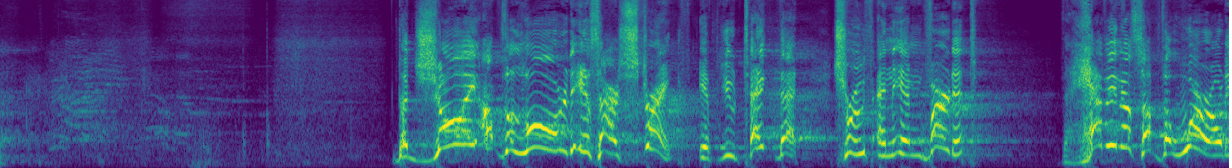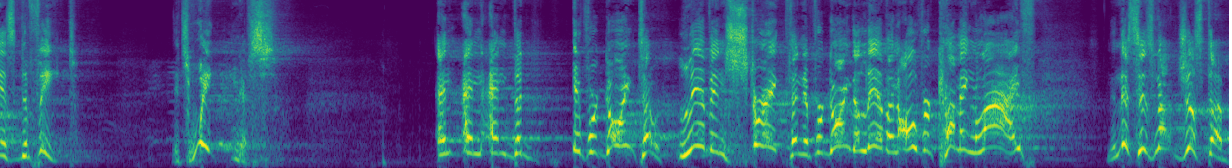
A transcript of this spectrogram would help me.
The joy of the Lord is our strength. If you take that truth and invert it, the heaviness of the world is defeat, it's weakness. And, and, and the, if we're going to live in strength and if we're going to live an overcoming life, and this is not just a,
